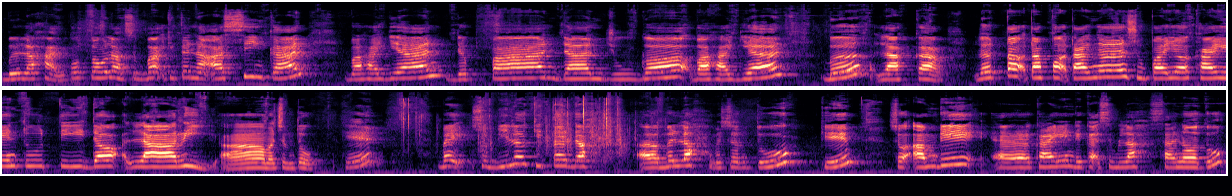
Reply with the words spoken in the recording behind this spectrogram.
belahan. Potonglah sebab kita nak asingkan bahagian depan dan juga bahagian belakang. Letak tapak tangan supaya kain tu tidak lari. Ah ha, macam tu. Okey. Baik, so bila kita dah uh, belah macam tu, okey. So ambil uh, kain dekat sebelah sana tu,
